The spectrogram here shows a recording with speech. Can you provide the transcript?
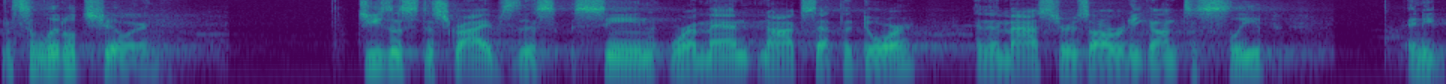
It's a little chilling. Jesus describes this scene where a man knocks at the door and the master has already gone to sleep and he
